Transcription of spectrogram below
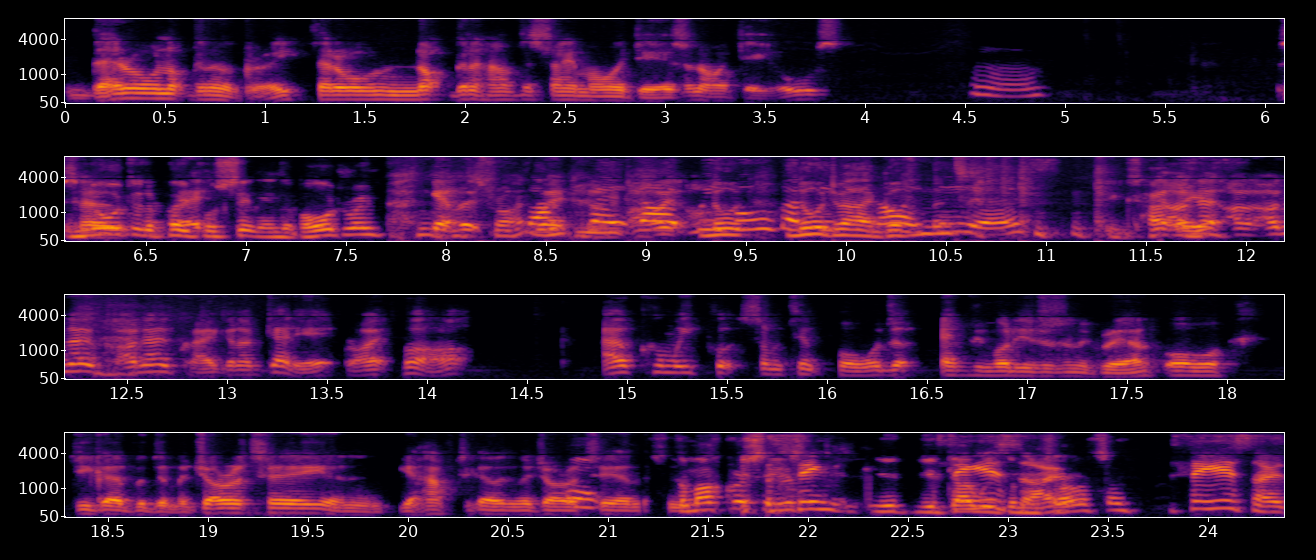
They're all not going to agree. They're all not going to have the same ideas and ideals. Hmm. So, Nor do the people sitting in the boardroom. Yeah, That's but- right. Exactly. Like, we've Nor- nor do our government. ideas. Yeah, I, Exactly. know, I, I know, I know, Craig, and I get it, right? But how can we put something forward that everybody doesn't agree on, or do you go with the majority, and you have to go with the majority? and Democracy. The thing- isn't you you the go thing with is, the though, majority. The thing is, though,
